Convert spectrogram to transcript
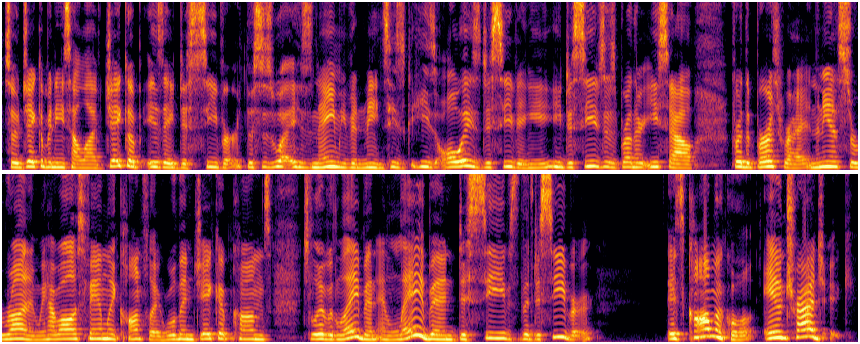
So, Jacob and Esau life. Jacob is a deceiver. This is what his name even means. He's he's always deceiving. He, he deceives his brother Esau for the birthright, and then he has to run, and we have all his family conflict. Well, then Jacob comes to live with Laban, and Laban deceives the deceiver. It's comical and tragic.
